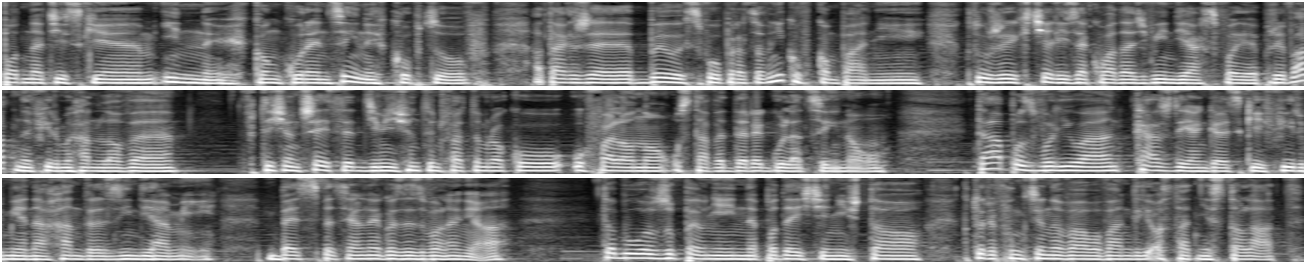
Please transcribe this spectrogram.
pod naciskiem innych konkurencyjnych kupców, a także byłych współpracowników kompanii, którzy chcieli zakładać w Indiach swoje prywatne firmy handlowe, w 1694 roku uchwalono ustawę deregulacyjną. Ta pozwoliła każdej angielskiej firmie na handel z Indiami, bez specjalnego zezwolenia. To było zupełnie inne podejście niż to, które funkcjonowało w Anglii ostatnie 100 lat.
